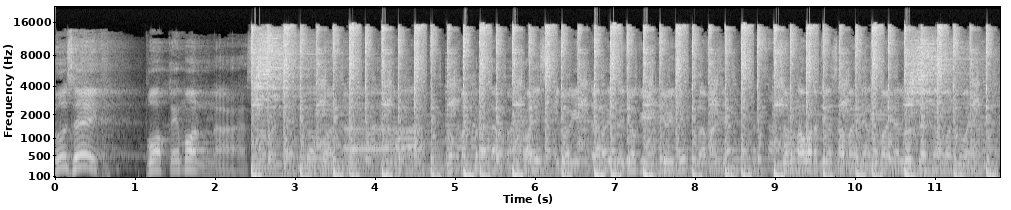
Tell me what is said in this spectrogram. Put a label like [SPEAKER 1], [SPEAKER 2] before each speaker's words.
[SPEAKER 1] musik Pokemon. Nah, selamat juga buat uh, Lukman Pratama, Royce Jogi, uh, Royce Jogi Enjoy Team, selamat siang. Surtawar juga selamat siang semuanya, Lut dan kawan semuanya.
